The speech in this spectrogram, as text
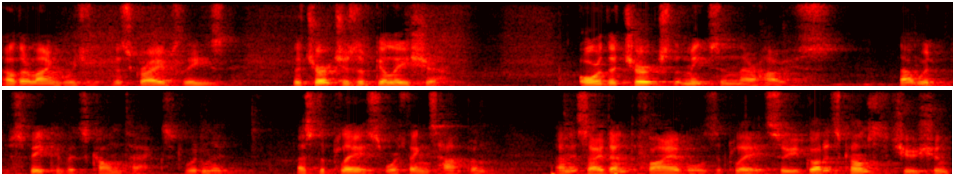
other language that describes these the churches of Galatia, or the church that meets in their house. That would speak of its context, wouldn't it? That's the place where things happen, and it's identifiable as a place. So you've got its constitution,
